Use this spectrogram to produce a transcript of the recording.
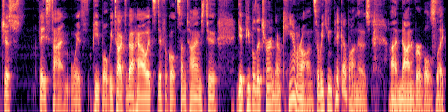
just FaceTime with people. We talked about how it's difficult sometimes to get people to turn their camera on so we can pick up on those uh, nonverbals like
